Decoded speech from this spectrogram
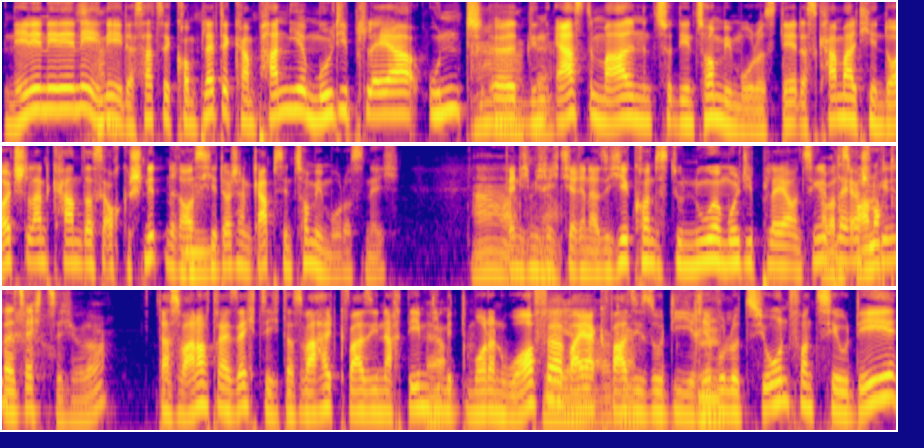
nee, nee, nee, nee, nee, nee, das hatte komplette Kampagne, Multiplayer und Ah, äh, okay. den ersten Mal den, Zombie-Modus. Das kam halt hier in Deutschland, kam das auch geschnitten raus. Mhm. Hier in Deutschland gab es den Zombie-Modus nicht, Ah, wenn ich mich ja. richtig erinnere. Also hier konntest du nur Multiplayer und Aber Singleplayer das war noch spielen. 360, oder? Das war noch 360. Das war halt quasi, nachdem die Ja. mit Modern Warfare, war ja quasi okay. so die Hm. Revolution von COD,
